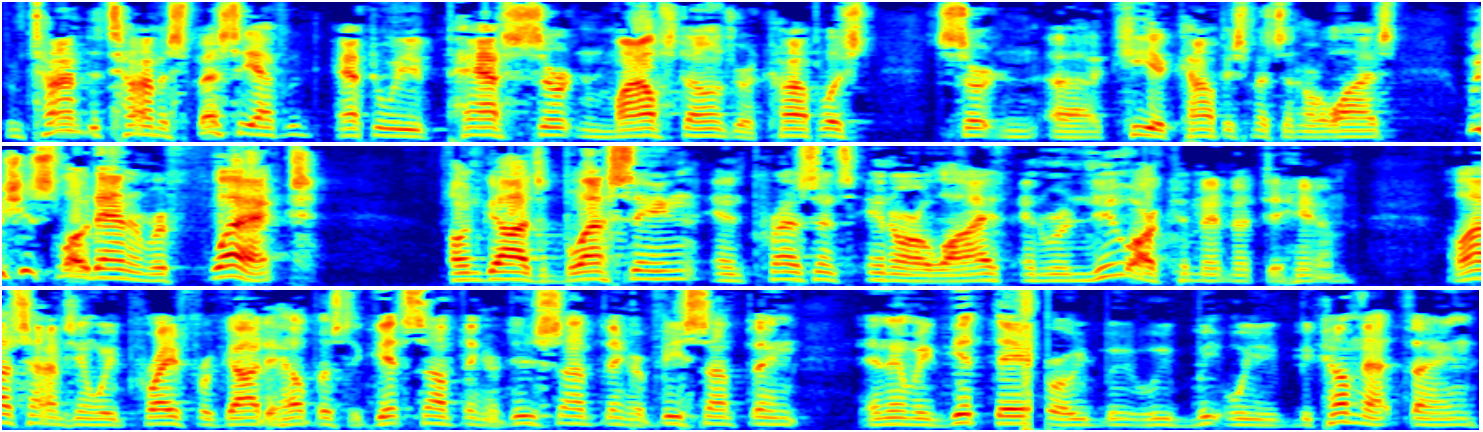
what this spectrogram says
from time to time, especially after, after we've passed certain milestones or accomplished certain uh, key accomplishments in our lives, we should slow down and reflect on God's blessing and presence in our life and renew our commitment to Him. A lot of times, you know, we pray for God to help us to get something or do something or be something, and then we get there or we, we, we become that thing,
